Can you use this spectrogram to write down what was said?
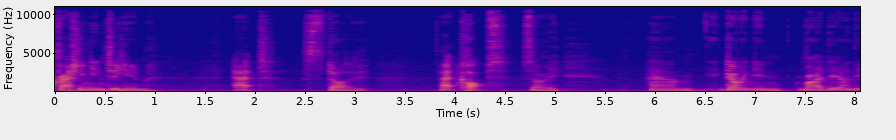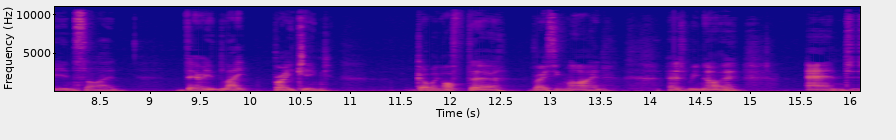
crashing into him at Stowe, at Copse, sorry, um, going in right there on the inside, very late braking, going off the racing line, as we know, and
